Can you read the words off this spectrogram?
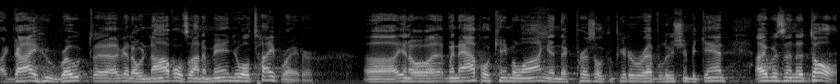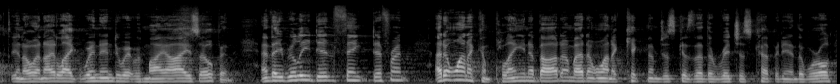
a guy who wrote, uh, you know, novels on a manual typewriter. Uh, you know, uh, when Apple came along and the personal computer revolution began, I was an adult, you know, and I like went into it with my eyes open. And they really did think different. I don't want to complain about them. I don't want to kick them just because they're the richest company in the world.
